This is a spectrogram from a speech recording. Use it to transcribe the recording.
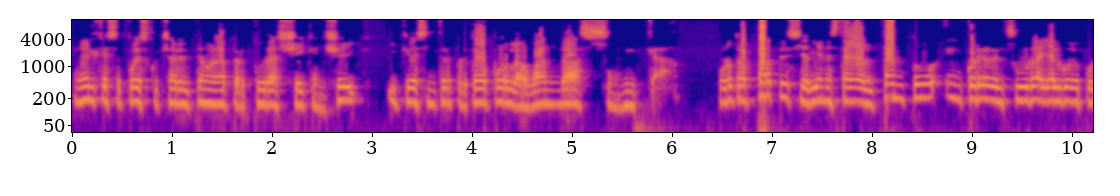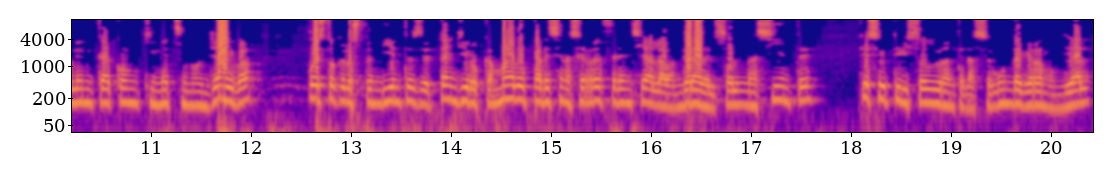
en el que se puede escuchar el tema de apertura Shake and Shake y que es interpretado por la banda Sumika. Por otra parte, si habían estado al tanto, en Corea del Sur hay algo de polémica con Kimetsu no Yaiba, puesto que los pendientes de Tanjiro Kamado parecen hacer referencia a la bandera del sol naciente que se utilizó durante la Segunda Guerra Mundial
